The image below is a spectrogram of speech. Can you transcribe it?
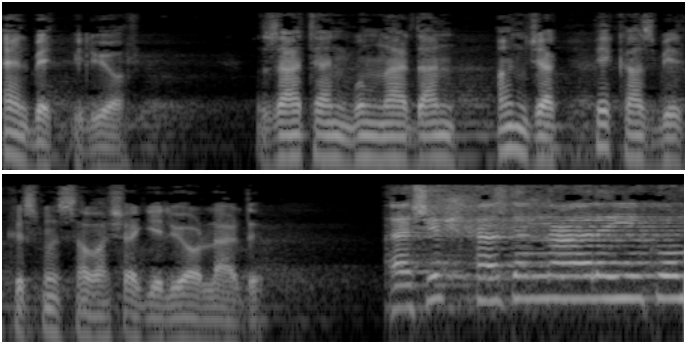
elbet biliyor. Zaten bunlardan ancak pek az bir kısmı savaşa geliyorlardı. أَشِحَّةً عَلَيْكُمْ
